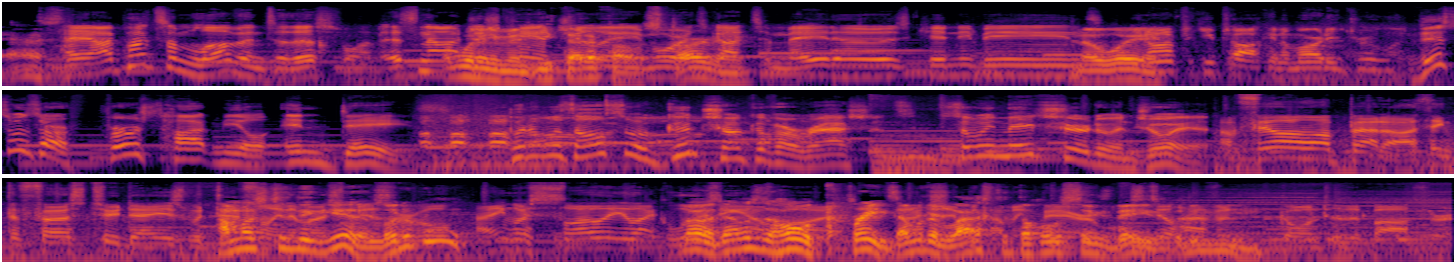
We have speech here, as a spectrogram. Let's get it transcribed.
nasty. Hey, I put some love into this one. It's not wouldn't just even eat that if I was anymore. It's got tomatoes, kidney beans. No way. You don't have to keep talking. I'm already drooling. This was our first hot meal in days, but it was also a good chunk of our rations, so we made sure to enjoy it. I'm feeling a lot better. I think the first two days were How much did the they most get? A little bit? I think we're slowly like Bro, losing that was the whole crate. That would've lasted the whole six bearable. days. Still What do you mean? gone to the bathroom.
